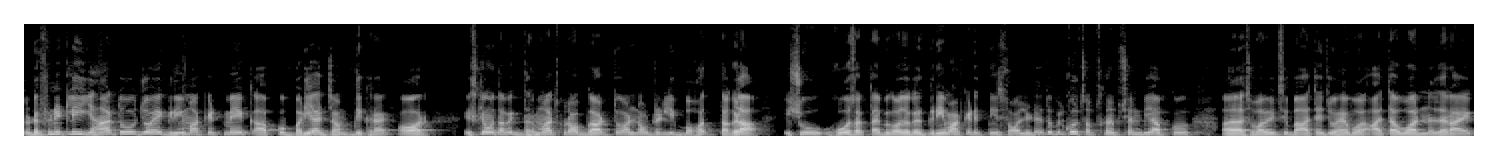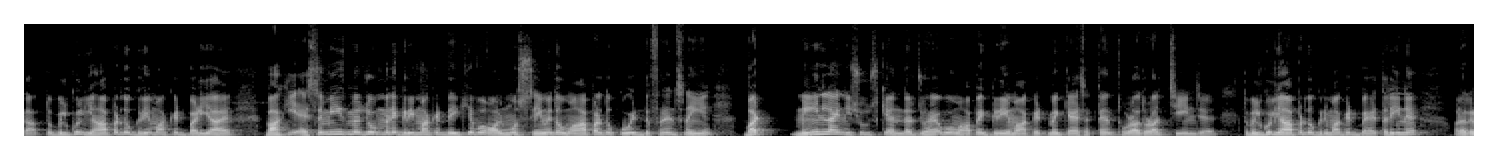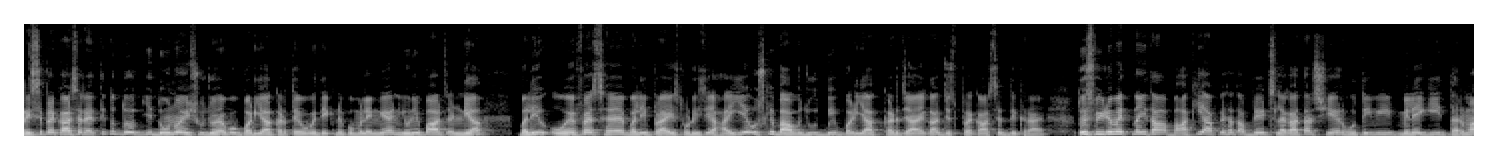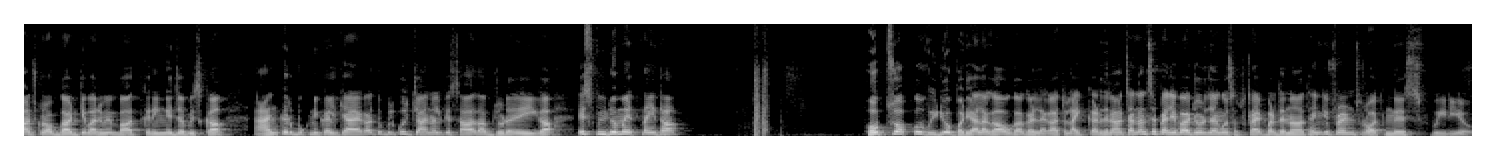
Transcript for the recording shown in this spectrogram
तो डेफिनेटली यहाँ तो जो है ग्रे मार्केट में एक आपको बढ़िया जंप दिख रहा है और इसके मुताबिक धर्माज क्रॉप गार्ड तो अनडाउटेडली बहुत तगड़ा इशू हो सकता है बिकॉज़ अगर ग्रे मार्केट इतनी सॉलिड है तो बिल्कुल सब्सक्रिप्शन भी आपको स्वाभाविक सी बात है जो है वो आता हुआ नज़र आएगा। तो बिल्कुल यहाँ पर तो ग्रे मार्केट बढ़िया है। बाकी एस में जो मैंने ग्रे मार्केट देखी है वो ऑलमोस्ट सेम है तो वहाँ पर तो कोई डिफरेंस नहीं है। बट मेन लाइन इशूज़ के अंदर जो है वो वहाँ पे ग्रे मार्केट में कह सकते हैं थोड़ा थोड़ा चेंज है। तो बिल्कुल यहाँ पर तो ग्रे मार्केट बेहतरीन है और अगर इसी प्रकार से रहती तो दो, ये दोनों इशू जो है वो बढ़िया करते हुए देखने को मिलेंगे। एंड यूनिपार्ट्स इंडिया भली ओ है भली प्राइस थोड़ी सी हाई है उसके बावजूद भी बढ़िया कर जाएगा जिस प्रकार से दिख रहा है। तो इस वीडियो में इतना ही था। बाकी आपके साथ अपडेट्स लगातार शेयर होती हुई मिलेगी। धर्माज क्रॉप गार्ड के बारे में बात करेंगे जब इसका एंकर बुक निकल के आएगा। तो बिल्कुल चैनल के साथ आप जुड़े रहिएगा। इस वीडियो में इतना ही था। होप सो आपको वीडियो बढ़िया लगा होगा। अगर लगा तो लाइक कर देना। चैनल से पहली बार जुड़ जाएँगे सब्सक्राइब कर देना। Thank you friends for watching this video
